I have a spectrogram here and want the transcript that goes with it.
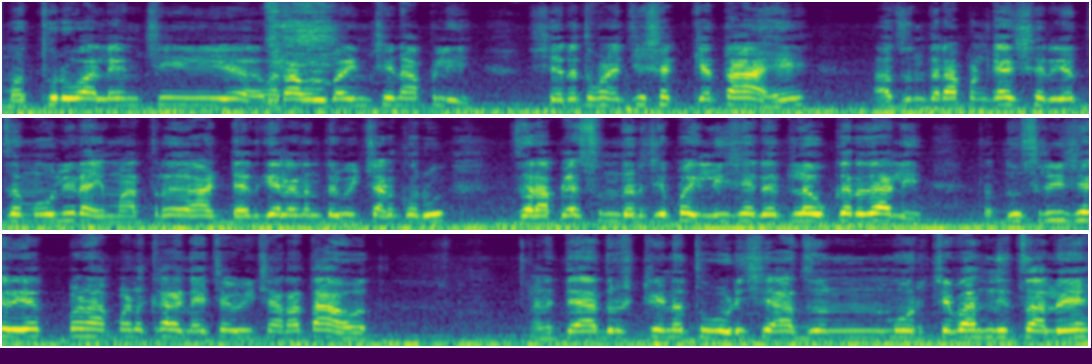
मथुरवाल्यांची राहुलबाईंची नापली आपली शर्यत होण्याची शक्यता आहे. अजून तर आपण काय शर्यत जमवली नाही मात्र अड्ड्यात गेल्यानंतर विचार करू. जर आपल्या सुंदरची पहिली शर्यत लवकर झाली तर दुसरी शर्यत पण आपण करण्याच्या विचारात आहोत. आणि त्या दृष्टीनं थोडीशी अजून मोर्चे बांधणी चालू आहे.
